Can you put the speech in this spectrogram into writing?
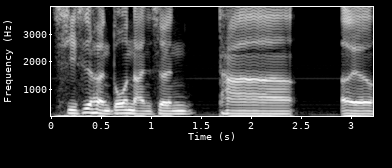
其实很多男生他呃，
